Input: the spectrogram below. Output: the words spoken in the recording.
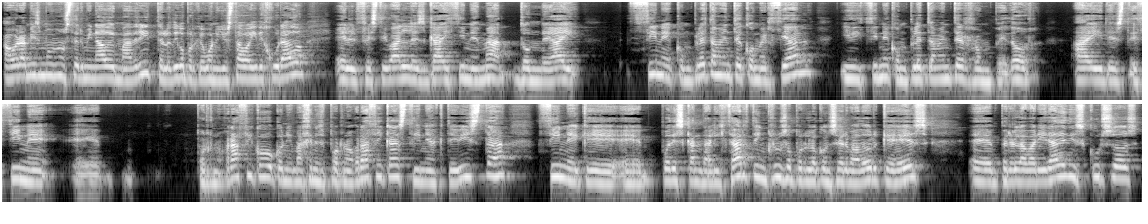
ahora mismo hemos terminado en Madrid, te lo digo porque, bueno, yo estaba ahí de jurado, el festival Les Guy Cinema, donde hay cine completamente comercial y cine completamente rompedor. Hay desde cine eh, pornográfico con imágenes pornográficas, cine activista, cine que eh, puede escandalizarte incluso por lo conservador que es, eh, pero la variedad de discursos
